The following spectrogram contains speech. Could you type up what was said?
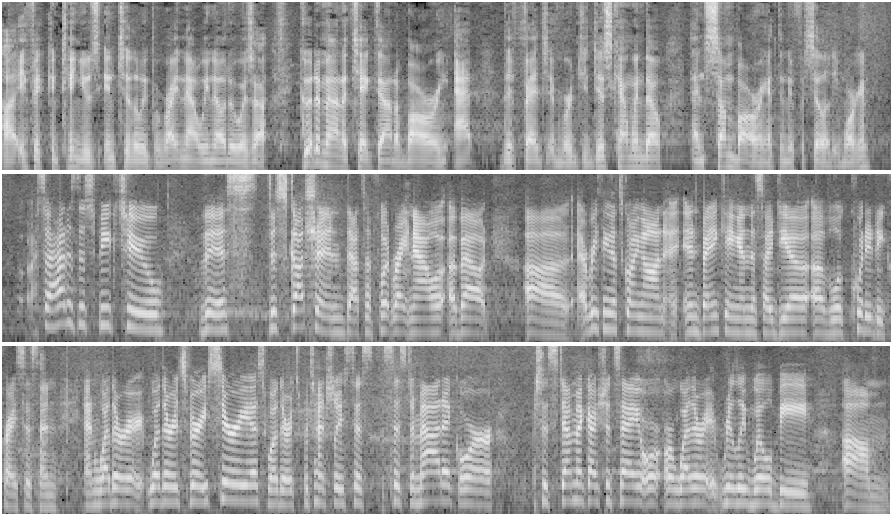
uh, if it continues into the week. But right now, we know there was a good amount of takedown of borrowing at the Fed's emergency discount window and some borrowing at the new facility. Morgan? So, how does this speak to this discussion that's afoot right now about uh, everything that's going on in banking and this idea of liquidity crisis and, and whether whether it's very serious, whether it's potentially sys- systematic or systemic, I should say, or, or whether it really will be um,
